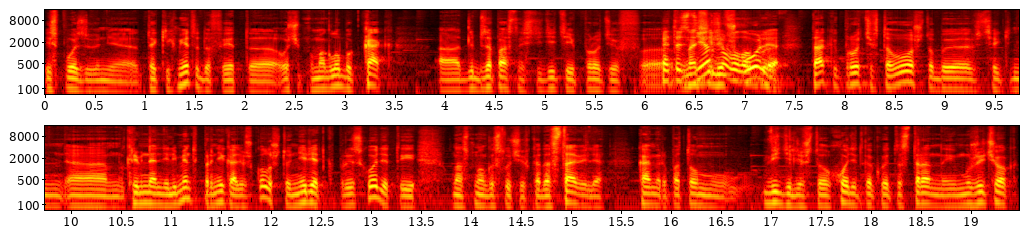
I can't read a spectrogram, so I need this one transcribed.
использование таких методов, и это очень помогло бы как для безопасности детей против э, Это насилия в школе, бы? так и против того, чтобы всякие э, криминальные элементы проникали в школу, что нередко происходит. И у нас много случаев, когда ставили камеры, потом видели, что ходит какой-то странный мужичок,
